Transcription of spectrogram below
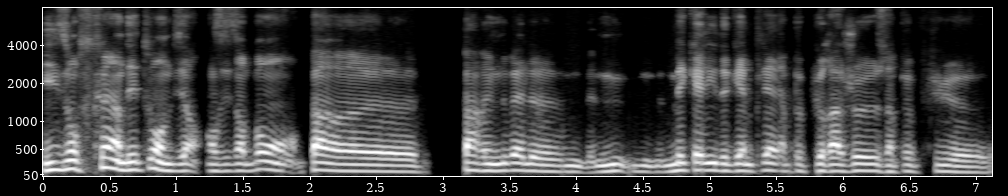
Ils ont fait un détour en disant en se disant: «Bon, par, par une nouvelle, mécanique de gameplay un peu plus rageuse, un peu plus, heu»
